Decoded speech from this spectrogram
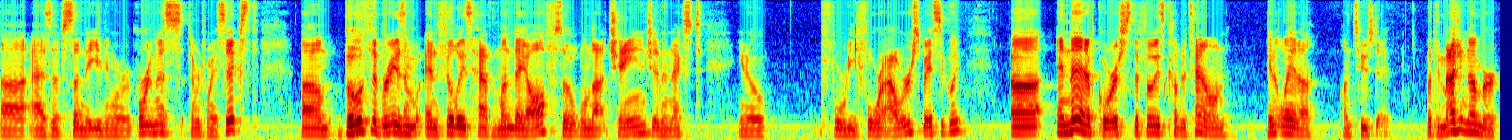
uh, as of Sunday evening when we're recording this, September 26th. Um, both the Braves and, and Phillies have Monday off, so it will not change in the next, you know, 44 hours, basically. Uh, and then, of course, the Phillies come to town in Atlanta on Tuesday. But the magic number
